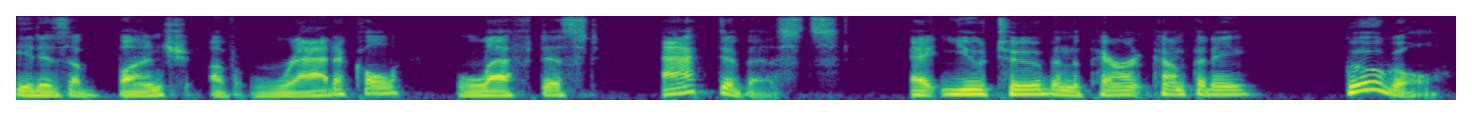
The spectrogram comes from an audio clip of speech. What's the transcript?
It is a bunch of radical leftist activists at YouTube and the parent company Google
